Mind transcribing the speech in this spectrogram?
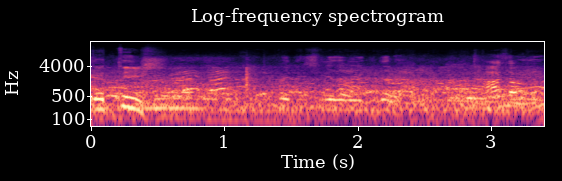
তেত্রিশ। gitmediği için yine giderek. Aslında bu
